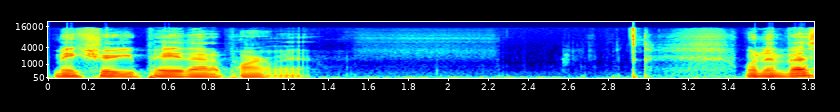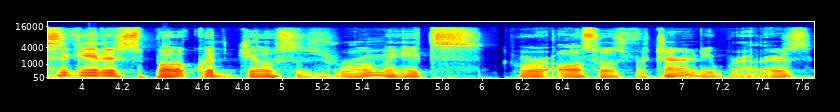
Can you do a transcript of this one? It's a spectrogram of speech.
Make sure you pay that apartment. When investigators spoke with Joseph's roommates, who were also his fraternity brothers,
